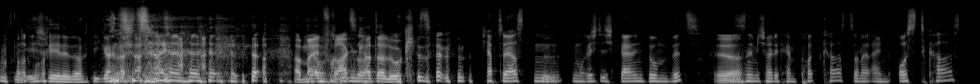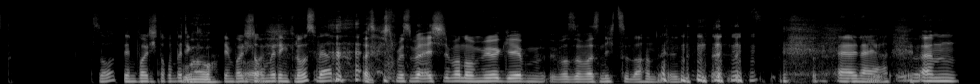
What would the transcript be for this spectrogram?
Nee, ich rede doch die ganze Zeit. Aber mein Ja. Fragenkatalog ist Ich habe zuerst einen, einen richtig geilen dummen Witz. Das ja. ist nämlich heute kein Podcast, sondern ein Ostcast. So, den wollte ich noch unbedingt, Wow. den wollte ich Oh. noch unbedingt loswerden. Also ich muss mir echt immer noch Mühe geben, über sowas nicht zu lachen. äh, naja. Ähm,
